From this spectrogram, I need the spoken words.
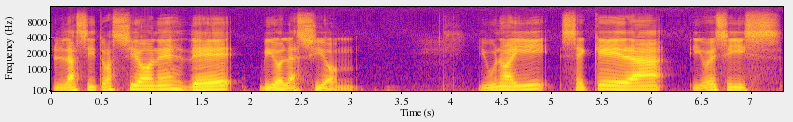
las situaciones de violación. Y uno ahí se queda y vos decís,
